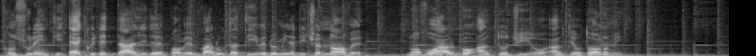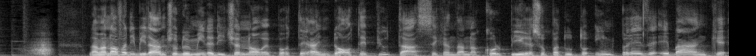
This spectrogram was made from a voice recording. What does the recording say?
Consulenti, ecco i dettagli delle prove valutative 2019. Nuovo albo, alto giro, alti autonomi. La manovra di bilancio 2019 porterà in dote più tasse che andranno a colpire soprattutto imprese e banche.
